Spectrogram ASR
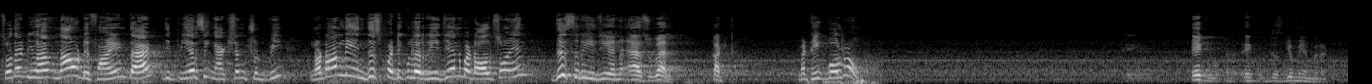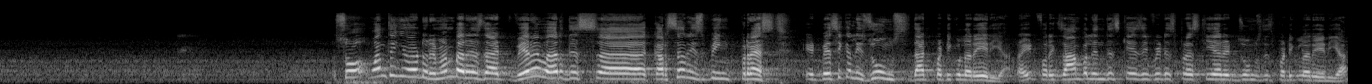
so that you have now defined that the piercing action should be not only in this particular region but also in this region as well cut मैं ठीक बोल रहा हूं एक एक just give me a minute so one thing you have to remember is that wherever this uh, cursor is being pressed it basically zooms that particular area right for example in this case if it is pressed here it zooms this particular area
